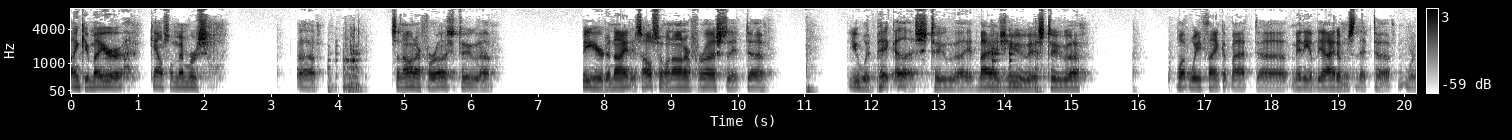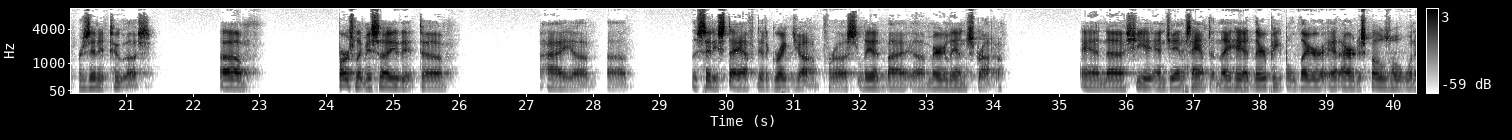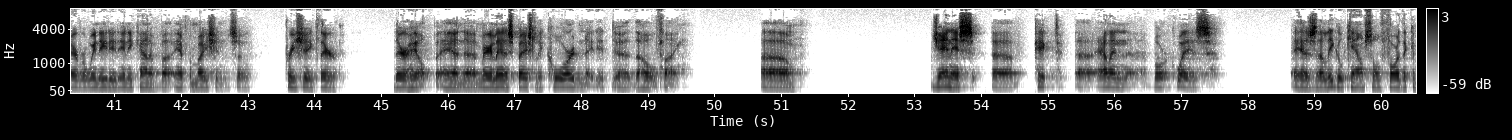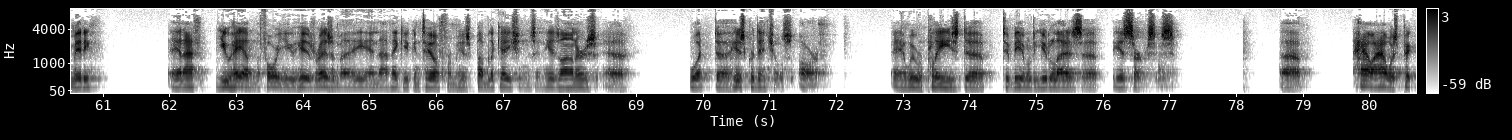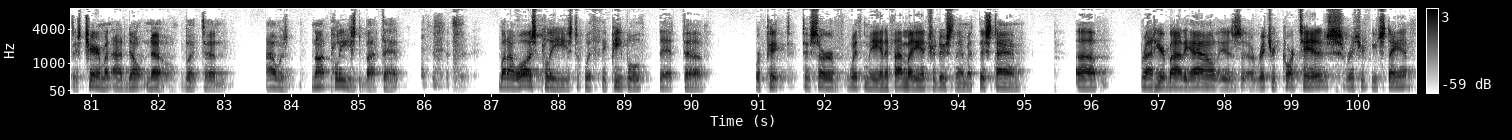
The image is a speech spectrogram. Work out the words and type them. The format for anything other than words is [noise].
Thank you, Mayor, council members. Uh, It's an honor for us to uh, be here tonight. It's also an honor for us that uh, you would pick us to uh, advise you as to uh, what we think about uh, many of the items that were presented to us. Um, First, let me say that I, the city staff did a great job for us, led by uh, Mary Lynn Stratta. And uh, she and Janice Hampton, they had their people there at our disposal whenever we needed any kind of uh, information. So appreciate their their help. And uh, Mary Lynn especially coordinated uh, the whole thing. Um, Janice uh, picked uh, Alan Bojorquez as a legal counsel for the committee. And I, you have before you his resume, and I think you can tell from his publications and his honors uh, what uh, his credentials are. And we were pleased uh, to be able to utilize uh, his services. Uh, how I was picked as chairman, I don't know, but uh, I was not pleased about that. [laughs] but I was pleased with the people that uh, were picked to serve with me. And if I may introduce them at this time, uh, right here by the aisle is uh, Richard Cortez. Richard, if you'd stand.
